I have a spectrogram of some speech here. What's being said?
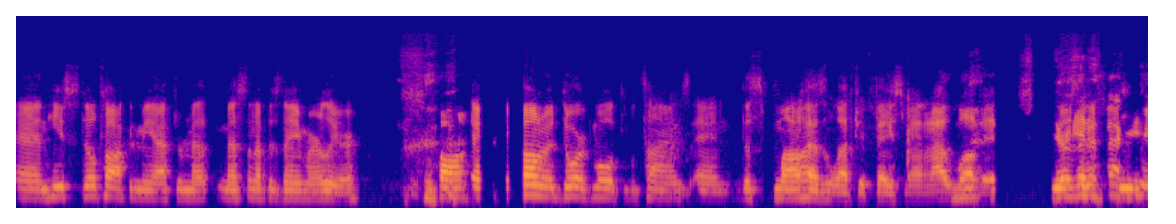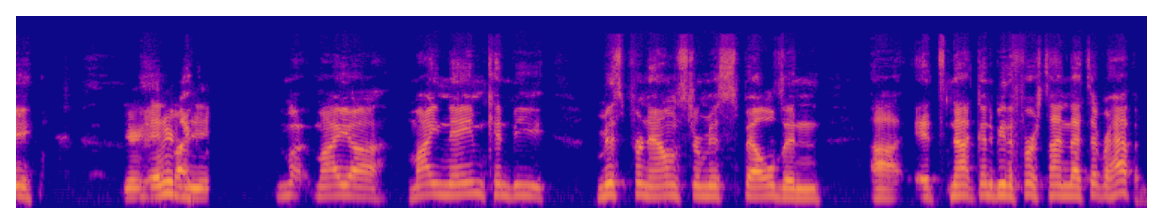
and he's still talking to me after me- messing up his name earlier. Call, calling him a dork multiple times, and the smile hasn't left your face, man. And I love it. Your doesn't affect energy- me. Your energy. my, my uh my name can be mispronounced or misspelled and uh it's not going to be the first time that's ever happened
